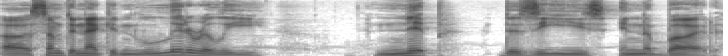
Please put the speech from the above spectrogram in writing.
Uh, something that can literally nip disease in the bud,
